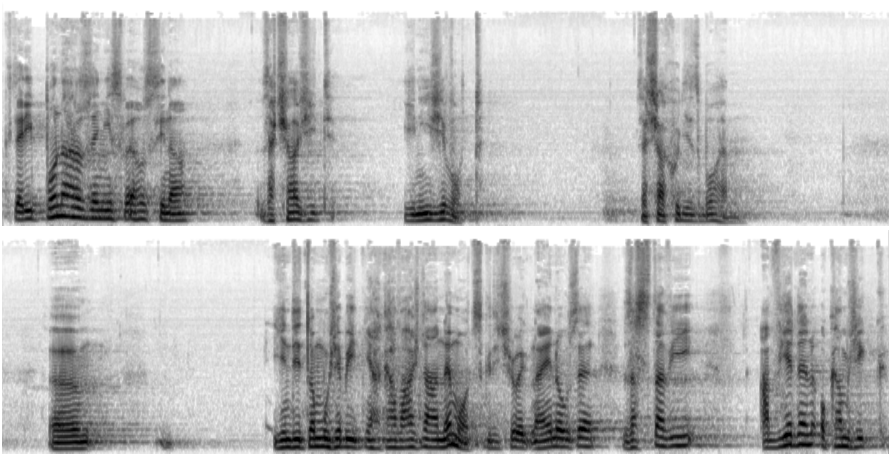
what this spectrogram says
který po narození svého syna začal žít jiný život. Začal chodit s Bohem. Um, jindy to může být nějaká vážná nemoc, kdy člověk najednou se zastaví a v jeden okamžik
